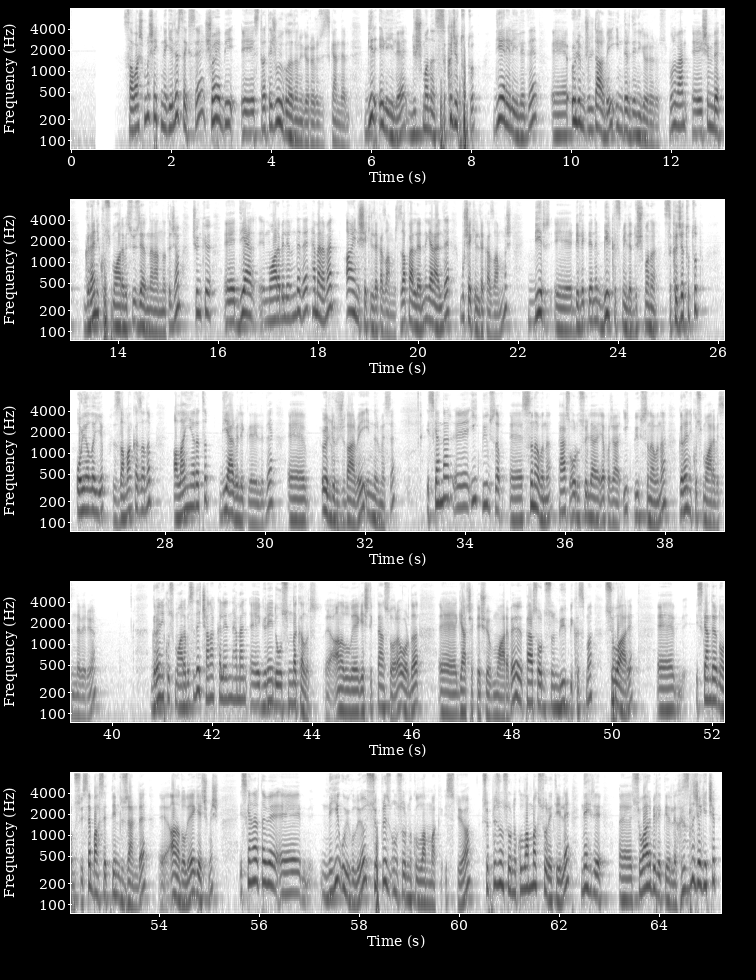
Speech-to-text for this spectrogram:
Savaşma şekline gelirsek ise şöyle bir e, strateji uyguladığını görüyoruz İskender'in. Bir eliyle düşmanı sıkıcı tutup diğer eliyle de e, ölümcül darbeyi indirdiğini görüyoruz. Bunu ben e, şimdi Granicus muharebesi üzerinden anlatacağım. Çünkü e, diğer e, muharebelerinde de hemen hemen aynı şekilde kazanmış. Zaferlerini genelde bu şekilde kazanmış. Bir e, birliklerinin bir kısmıyla düşmanı sıkıcı tutup oyalayıp zaman kazanıp alan yaratıp diğer birlikleriyle de e, öldürücü darbeyi indirmesi. İskender e, ilk büyük e, sınavını Pers ordusuyla yapacağı ilk büyük sınavını Granicus Muharebesi'nde veriyor. Granicus Muharebesi de Çanakkale'nin hemen e, güneydoğusunda kalır. E, Anadolu'ya geçtikten sonra orada e, gerçekleşiyor bu muharebe. Pers ordusunun büyük bir kısmı süvari. E, İskender'in ordusu ise bahsettiğim düzende e, Anadolu'ya geçmiş. İskender tabi e, neyi uyguluyor? Sürpriz unsurunu kullanmak istiyor. Sürpriz unsurunu kullanmak suretiyle nehri e, süvari birlikleriyle hızlıca geçip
